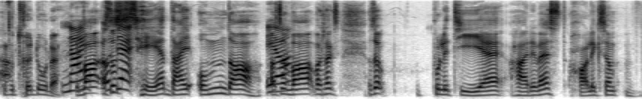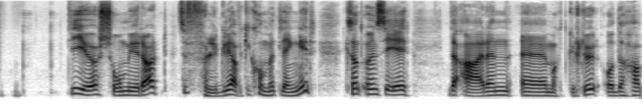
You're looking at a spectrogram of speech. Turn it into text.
Hvorfor trodde hun det? Nei, hva, altså, det, Se deg om, da! Altså, Ja. hva, hva slags altså, Politiet her i vest har liksom De gjør så mye rart. Selvfølgelig har vi ikke kommet lenger. Ikke sant? Og hun sier det er en eh, maktkultur, og det har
